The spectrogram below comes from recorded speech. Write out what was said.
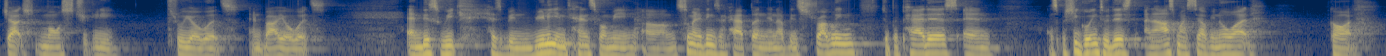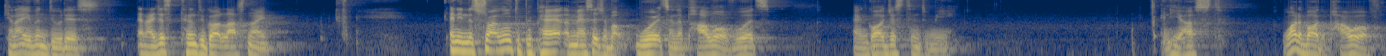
judged more strictly through your words and by your words. And this week has been really intense for me. Um, so many things have happened, and I've been struggling to prepare this, and especially going to this. And I asked myself, you know what, God, can I even do this? And I just turned to God last night. And in the struggle to prepare a message about words and the power of words, and God just turned to me. And He asked, What about the power of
